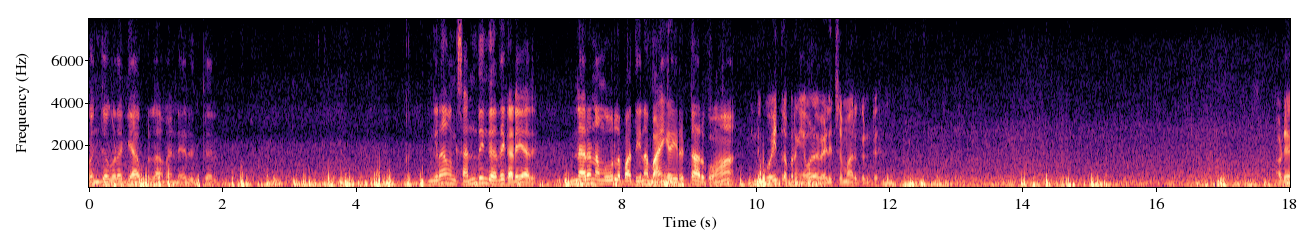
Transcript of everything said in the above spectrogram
கொஞ்சம் கூட கேப் இல்லாமல் நெருக்க இருக்கு. இங்கெல்லாம் அவங்க சந்துங்கிறதே கிடையாது. இந்நேரம் நம்ம ஊரில் பார்த்தீங்கன்னா பயங்கர இருட்டாக இருக்கும். இந்த கோயத்தில் பாருங்கள் எவ்வளோ வெளிச்சமாக இருக்குன்ட்டு. அப்படியே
